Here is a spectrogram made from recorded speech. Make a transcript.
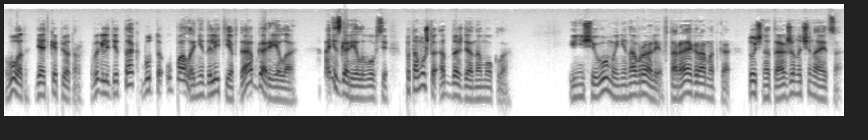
Вот, дядька Петр, выглядит так, будто упала, не долетев, да обгорела а не сгорела вовсе, потому что от дождя намокла. И ничего мы не наврали, вторая грамотка точно так же начинается.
